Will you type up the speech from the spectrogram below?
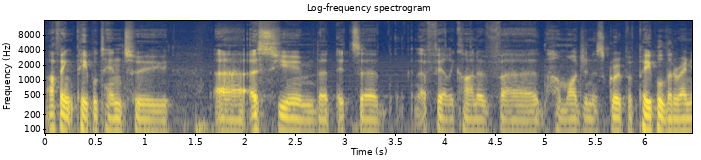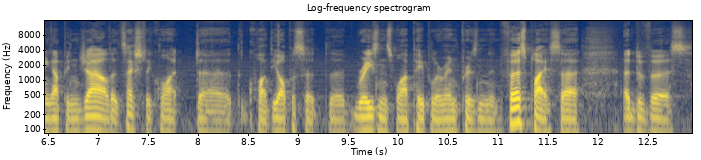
I think people tend to uh, assume that it's a, a fairly kind of uh, homogenous group of people that are ending up in jail. It's actually quite uh, quite the opposite. The reasons why people are in prison in the first place are, are diverse,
